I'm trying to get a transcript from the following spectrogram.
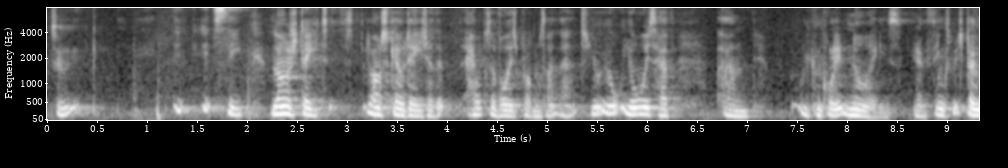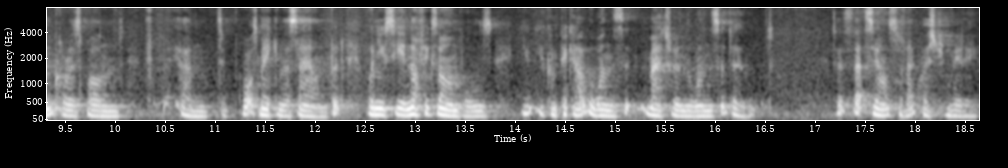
so it's the large data, large scale data that helps avoid problems like that. You, you, you always have, um, we can call it noise, you know, things which don't correspond um, to what's making the sound. But when you see enough examples, you, you can pick out the ones that matter and the ones that don't. So that's the answer to that question, really.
